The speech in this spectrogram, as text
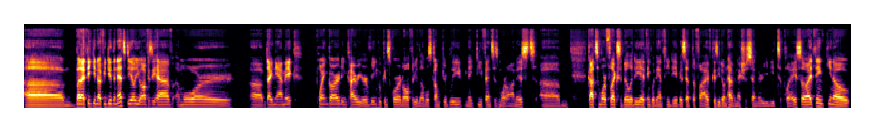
Um, but I think, you know, if you do the Nets deal, you obviously have a more uh, dynamic point guard in Kyrie Irving who can score at all three levels comfortably, make defenses more honest. Um, got some more flexibility, I think, with Anthony Davis at the five because you don't have an extra center you need to play. So I think, you know,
